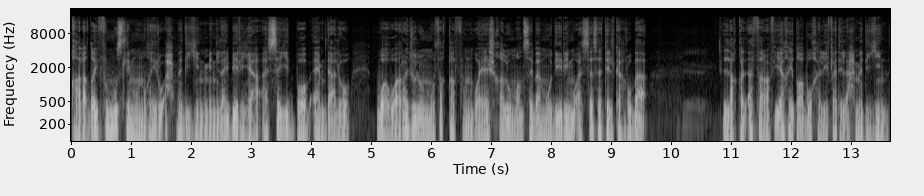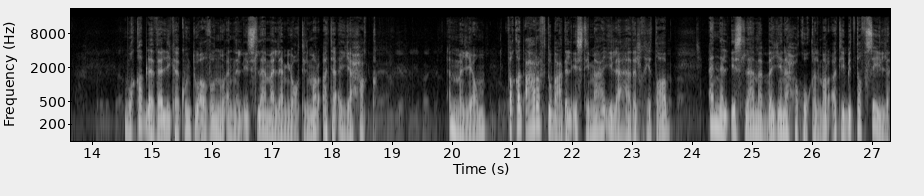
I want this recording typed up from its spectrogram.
قال ضيف مسلم غير أحمدي من ليبيريا السيد بوب إم دالو وهو رجل مثقف ويشغل منصب مدير مؤسسة الكهرباء. لقد أثر في خطاب خليفة الأحمديين. وقبل ذلك كنت أظن أن الإسلام لم يعطي المرأة أي حق. أما اليوم فقد عرفت بعد الاستماع إلى هذا الخطاب أن الإسلام بين حقوق المرأة بالتفصيل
